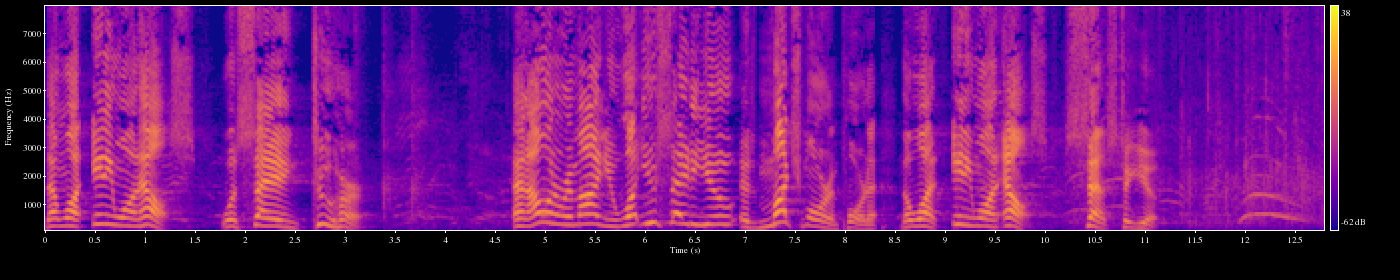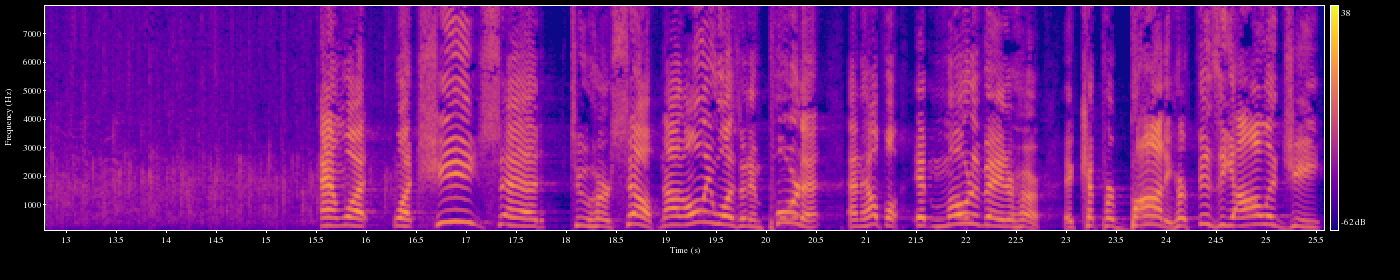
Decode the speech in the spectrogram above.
than what anyone else was saying to her. And I want to remind you what you say to you is much more important than what anyone else says to you. And what, what she said to herself, not only was it important and helpful, it motivated her. It kept her body, her physiology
